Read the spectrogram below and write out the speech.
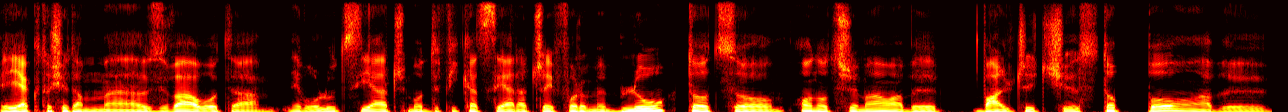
jak to się tam e, zwało, ta ewolucja czy modyfikacja raczej formy Blue, to co on otrzymał, aby walczyć z Toppo, aby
